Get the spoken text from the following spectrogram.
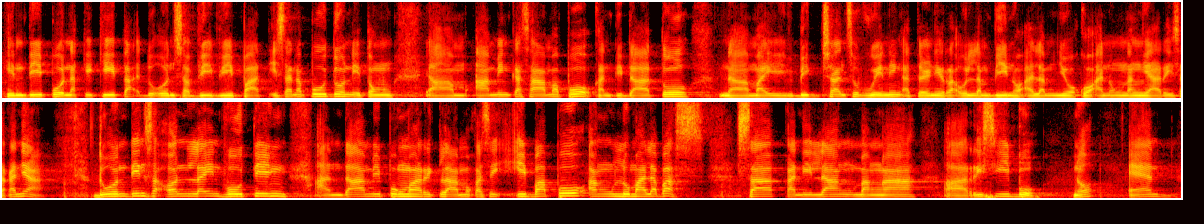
hindi po nakikita doon sa VVPAT. Isa na po doon itong um, aming kasama po, kandidato na may big chance of winning, Attorney Raul Lambino, alam nyo kung anong nangyari sa kanya. Doon din sa online voting, ang dami pong mga reklamo kasi iba po ang lumalabas sa kanilang mga ah, resibo, no? And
